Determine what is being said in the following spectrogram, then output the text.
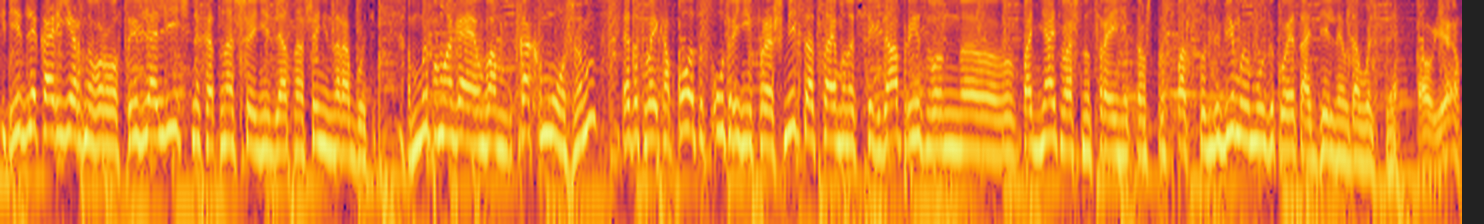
И для карьерного роста, и для личных отношений, для отношений на работе. Мы помогаем вам как можем. Этот Wake Up Call, этот утренний фреш-микс от Саймона всегда призван э, поднять ваше настроение, потому что просыпаться под любимую музыку это отдельное удовольствие. Oh, yeah.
